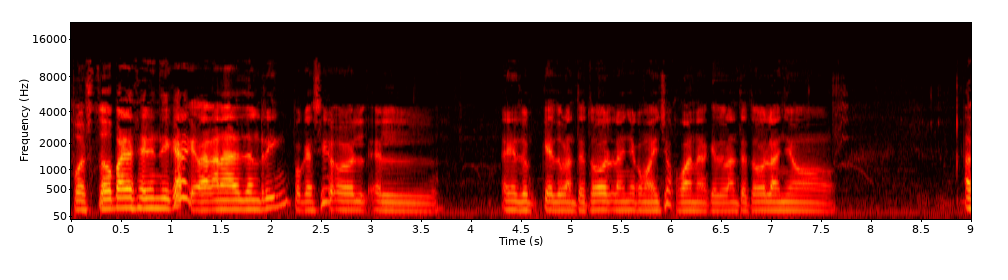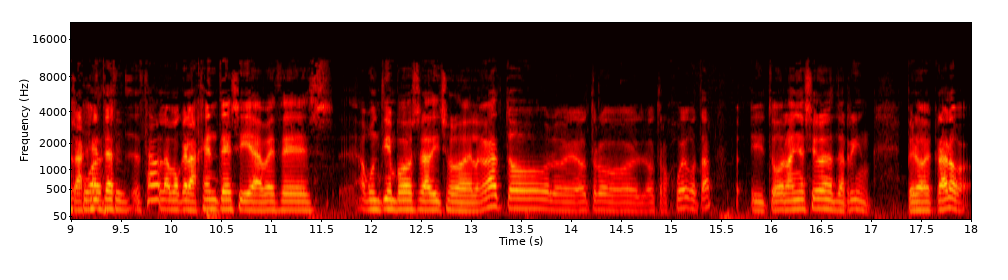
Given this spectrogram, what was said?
Pues todo parece indicar que va a ganar Elden Ring, porque ha sido el, el- el que durante todo el año, como ha dicho Juana, que durante todo el año Has la jugado, gente sí. ha estado en la boca de la gente, sí, a veces algún tiempo se ha dicho lo del gato, lo del otro, el otro juego, tal, y todo el año ha sido el Elden Ring. Pero claro,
